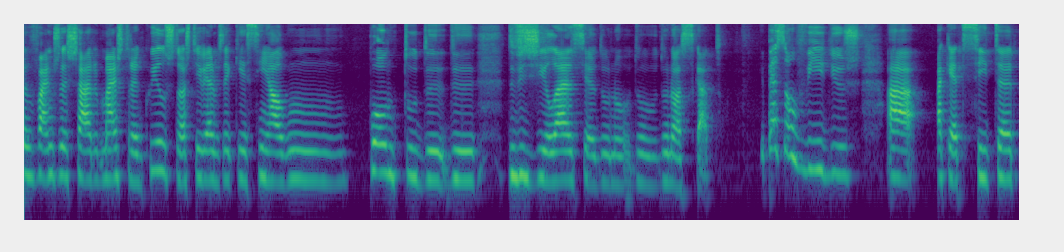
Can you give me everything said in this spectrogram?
uh, vai nos deixar mais tranquilos se nós tivermos aqui assim algum ponto de, de, de vigilância do, do, do, nosso gato. E peçam vídeos à, à cat sitter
